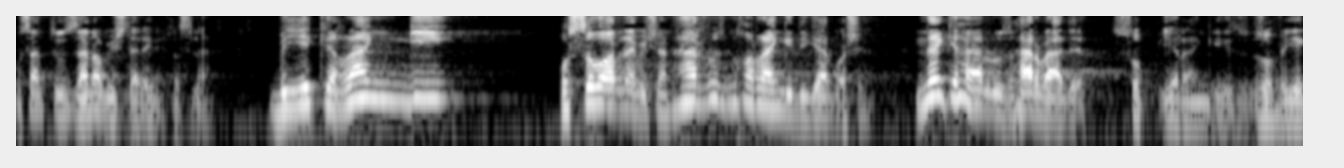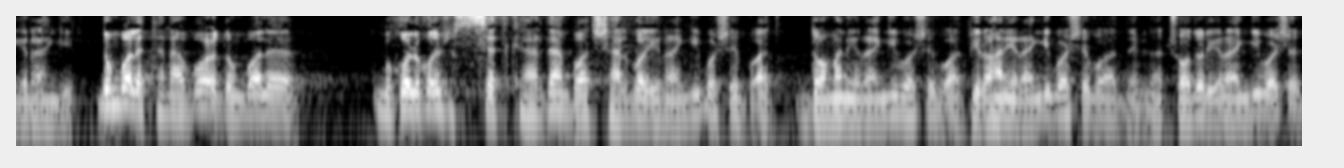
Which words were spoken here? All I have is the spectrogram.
مثلا تو زنا بیشتر این خصلت. به یک رنگی استوار نمیشن. هر روز می‌خوان رنگی دیگر باشه. نه که هر روز هر وعده. صبح یه رنگی ظهر یک رنگی. دنبال تنوع دنبال به قول خودش ست کردن باید شلوار این رنگی باشه باید دامن این رنگی باشه باید پیراهن این رنگی باشه باید نمی‌دونم چادر این رنگی باشه.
